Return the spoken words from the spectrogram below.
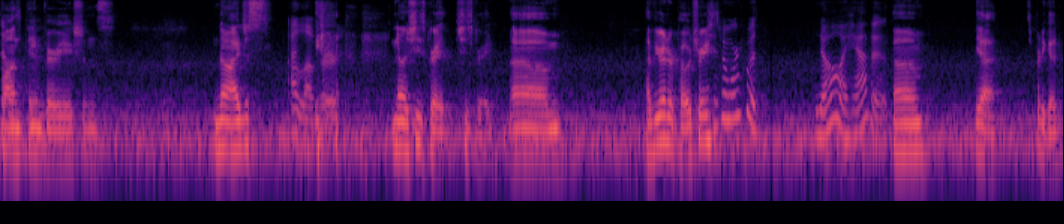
Bond theme variations. No, I just. I love her. no, she's great. She's great. Um, have you read her poetry? She's been working with. No, I haven't. Um, yeah, it's pretty good.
